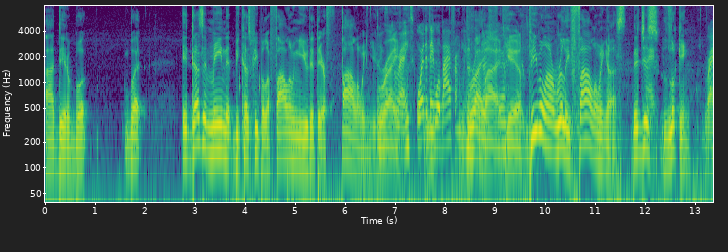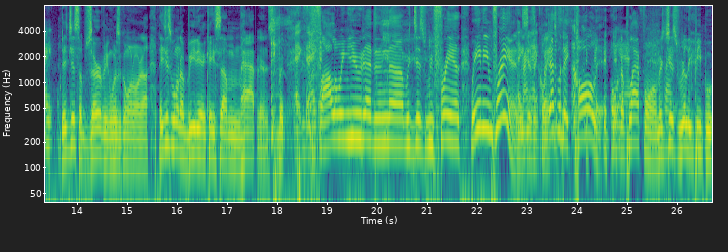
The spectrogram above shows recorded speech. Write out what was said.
I did a book, but it doesn't mean that because people are following you that they're following you. Right. Correct. Or that they will buy from you. Right. Live, yeah. People aren't really following us. They're just looking. Right. They're just observing what's going on. They just want to be there in case something happens. But Exactly. following you, that nah, we just we friends. We ain't even friends. We just Exactly. But that's what they call it on the platform. It's just really people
